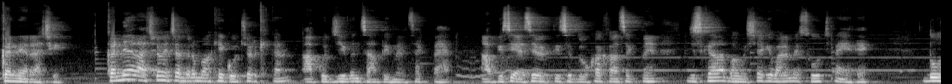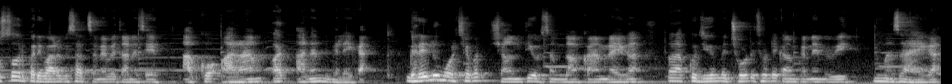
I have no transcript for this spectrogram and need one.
कन्या राशि। कन्या राशि में चंद्रमा के गोचर के कारण आपको जीवन साथी मिल सकता है आप किसी ऐसे व्यक्ति से धोखा खा सकते हैं, जिसके आप भविष्य के बारे में सोच रहे थे। दोस्तों और परिवारों के साथ समय बिताने से आपको आराम और आनंद मिलेगा। घरेलू मोर्चे पर शांति और समदाव कायम रहेगा और आपको जीवन में छोटे छोटे काम करने में भी मज़ा आएगा।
